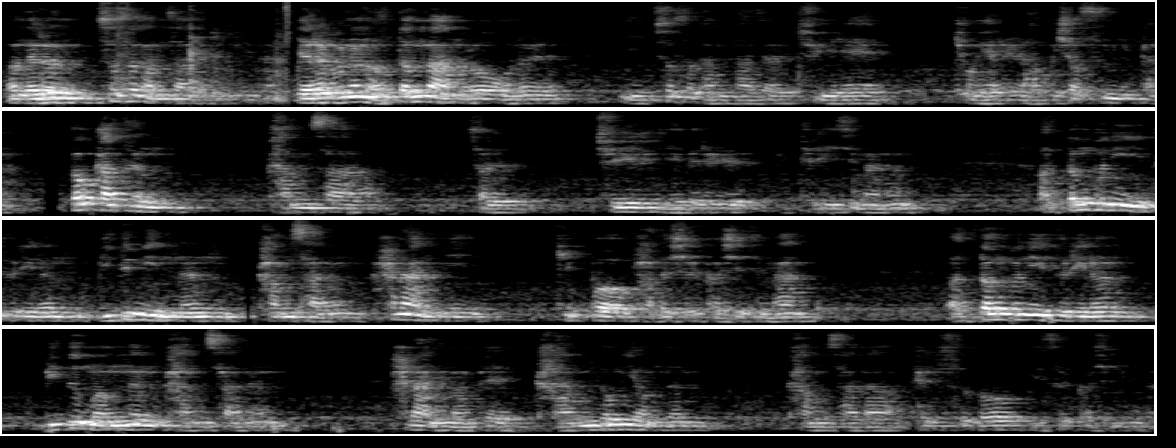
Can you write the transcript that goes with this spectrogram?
오늘은 추수감사절입니다. 여러분은 어떤 마음으로 오늘 이 추수감사절 주일에 교회를 나오셨습니까? 똑같은 감사절 주일 예배를 드리지만은 어떤 분이 드리는 믿음이 있는 감사는 하나님이 기뻐 받으실 것이지만 어떤 분이 드리는 믿음 없는 감사는 하나님 앞에 감동이 없는 감사가 될 수도 있을 것입니다.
